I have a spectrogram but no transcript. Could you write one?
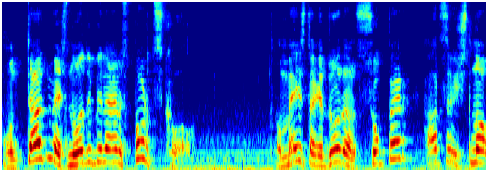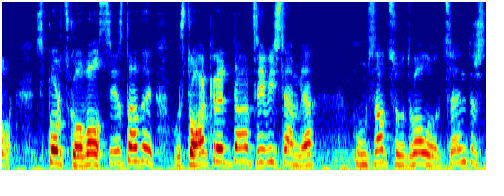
Un tad mēs nodibinājām sporta skolu. Un mēs tagad dodam super, atsevišķu nova sporta skolu valsts iestādē, uz to akreditāciju visām. Ja? Mums atsūta valodas centrs,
